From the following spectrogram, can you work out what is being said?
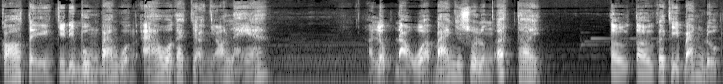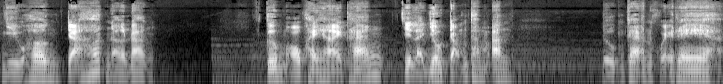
Có tiền chị đi buôn bán quần áo ở các chợ nhỏ lẻ. À, lúc đầu á, bán với số lượng ít thôi từ từ có chị bán được nhiều hơn, Trả hết nợ nần. Cứ một hay hai tháng, Chị lại vô trọng thăm anh. Được cái anh khỏe re,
